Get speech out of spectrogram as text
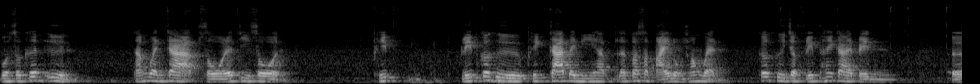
บนโซเคิลอื่น ทั้ง vanguard โซและ g โซนฟลิปฟลิปก็คือพลิกการ์ดใบนี้ครับแล้วก็สไตล์ลงช่องแวนก็คือจะฟลิปให้กลายเป็นเอ่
